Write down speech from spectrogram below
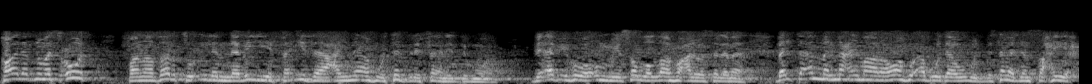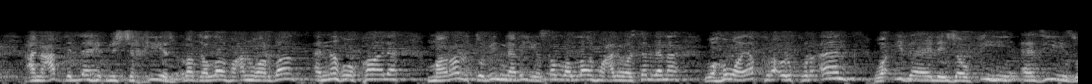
قال ابن مسعود فنظرت إلى النبي فإذا عيناه تذرفان الدموع. بأبي هو أمي صلى الله عليه وسلم. بل تأمل معي ما رواه أبو داود بسند صحيح عن عبد الله بن الشخير رضي الله عنه وأرضاه أنه قال مررت بالنبي صلى الله عليه وسلم وهو يقرأ القرآن وإذا لجوفه أزيز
